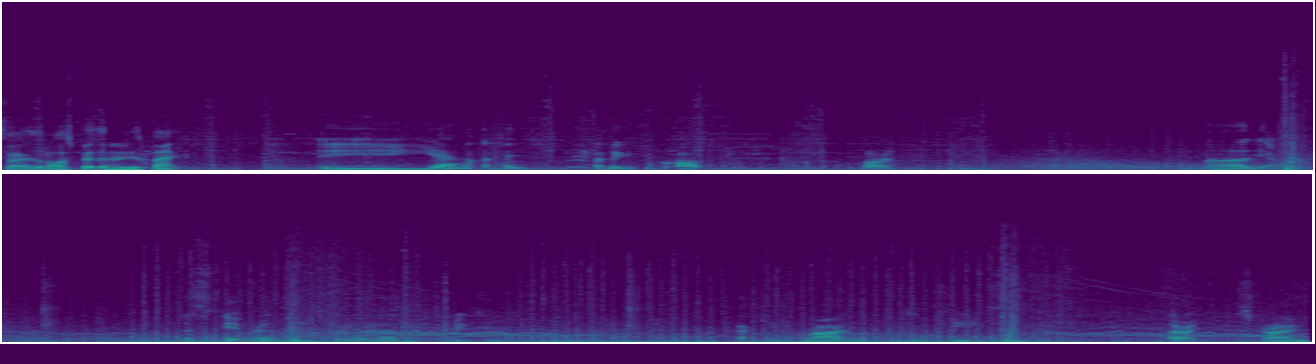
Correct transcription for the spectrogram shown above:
So the last bit, then it is back. Yeah, I think. I think it's the top part. Uh, yeah. Let's get rid of these for you, and then we can actually grind in peace. Alright, let's grind.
